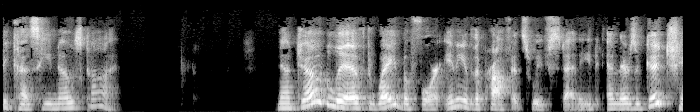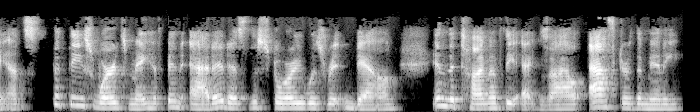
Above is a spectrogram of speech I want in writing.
because he knows God. Now, Job lived way before any of the prophets we've studied, and there's a good chance that these words may have been added as the story was written down in the time of the exile after the many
